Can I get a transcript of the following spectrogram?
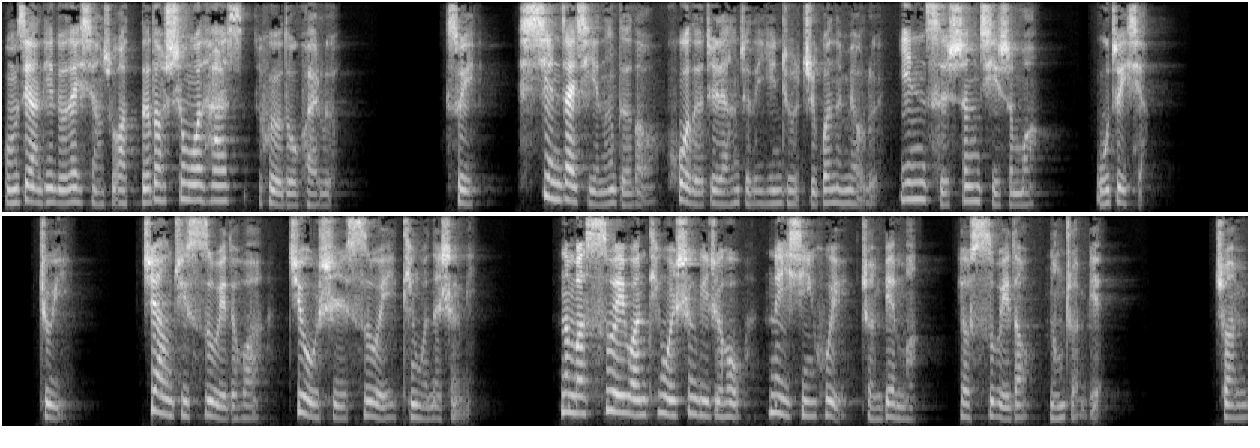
我们这两天都在想说啊，得到生活它会有多快乐。所以现在起也能得到获得这两者的因，就是直观的妙乐，因此升起什么无罪想。注意，这样去思维的话。就是思维听闻的胜利。那么思维完听闻胜利之后，内心会转变吗？要思维到能转变，转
